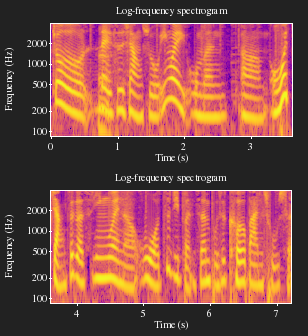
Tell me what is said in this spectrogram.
就类似像说，因为我们嗯、我会讲这个是因为呢，我自己本身不是科班出身。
